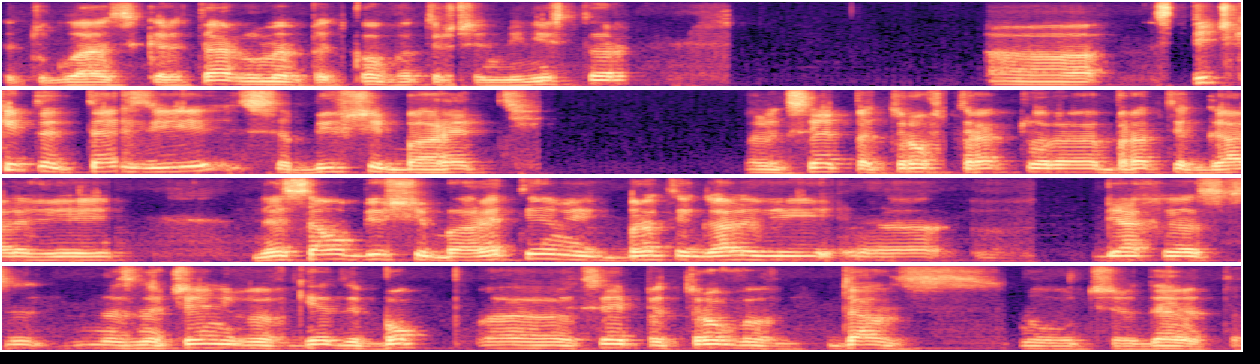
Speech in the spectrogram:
като главен секретар, Румен Петков, вътрешен министр. А, всичките тези са бивши барети. Алексей Петров, трактора, братя Галеви, не само бивши барети, ами братя Галеви бяха назначени в ГД Алексей Петров в ДАНС, новоучредената.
